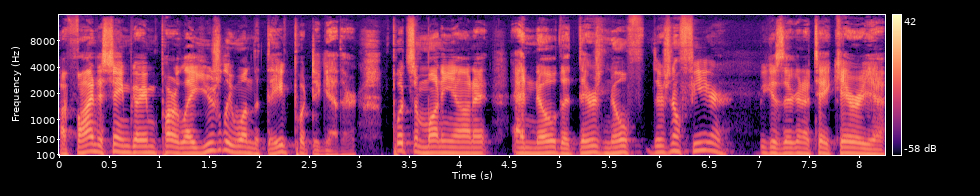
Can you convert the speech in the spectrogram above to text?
I find a same game parlay, usually one that they've put together, put some money on it, and know that there's no there's no fear. Because they're going to take care of you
